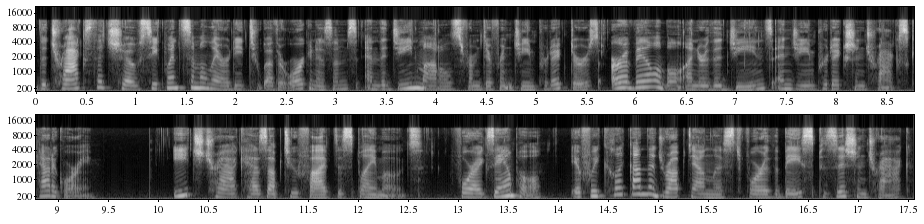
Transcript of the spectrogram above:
the tracks that show sequence similarity to other organisms and the gene models from different gene predictors are available under the Genes and Gene Prediction Tracks category. Each track has up to five display modes. For example, if we click on the drop-down list for the base position track,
